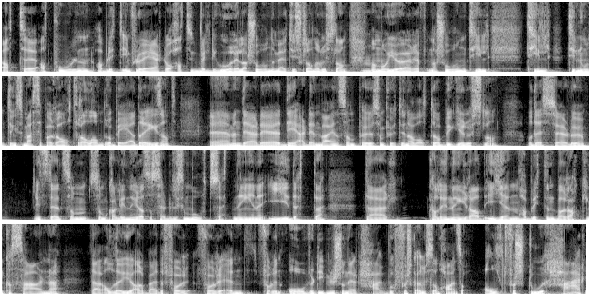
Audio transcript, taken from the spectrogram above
at, at, Polen har blitt influert og hatt veldig gode relasjoner med Tyskland og Russland. Mm. Man må gjøre nasjonen til, til, til noen ting som er separat fra alle andre og bedre. ikke sant? Eh, men det er, det, det er den veien som, som, Putin har valgt å bygge Russland. Og det ser du et sted som, som Kaliningrad, så ser du liksom motsetningene i dette. Der Kaliningrad igjen har blitt en barakk, en kaserne der alle arbeider for, for, en, for en overdimensjonert hær. Hvorfor skal Russland ha en så altfor stor hær?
